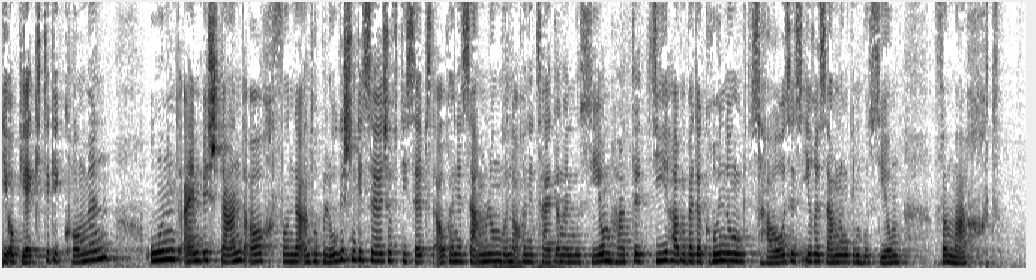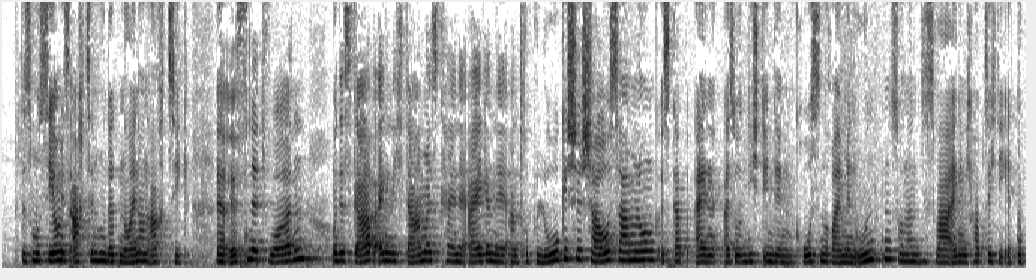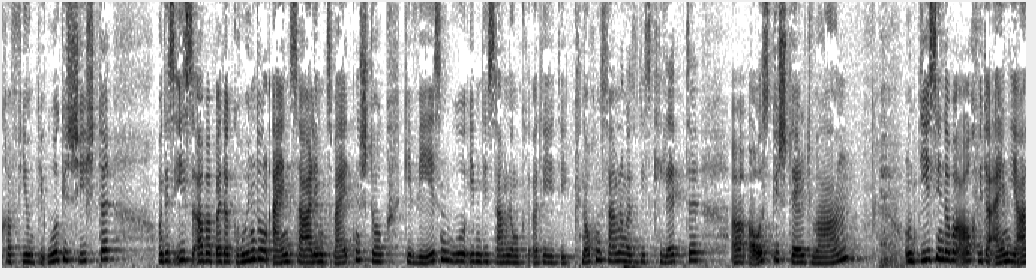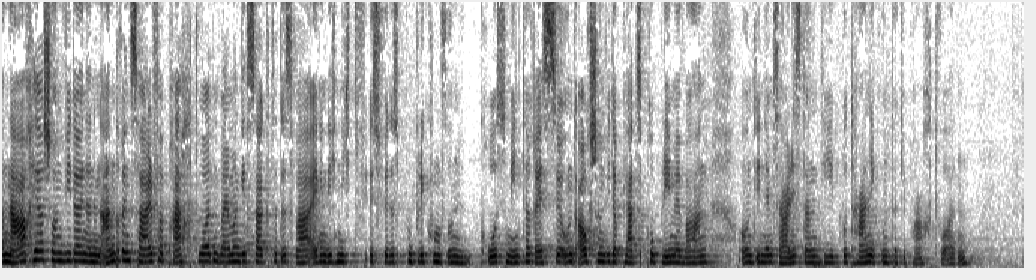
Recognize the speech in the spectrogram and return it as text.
die Objekte gekommen und ein Bestand auch von der Anthropologischen Gesellschaft, die selbst auch eine Sammlung und auch eine Zeit lang ein Museum hatte. Die haben bei der Gründung des Hauses ihre Sammlung dem Museum vermacht. Das Museum ist 1889 eröffnet worden und es gab eigentlich damals keine eigene anthropologische Schausammlung. Es gab ein, also nicht in den großen Räumen unten, sondern das war eigentlich hauptsächlich die Ethnographie und die Urgeschichte. Und es ist aber bei der Gründung ein Saal im zweiten Stock gewesen, wo eben die Sammlung, äh, die, die Knochensammlung, also die Skelette äh, ausgestellt waren. Und die sind aber auch wieder ein Jahr nachher schon wieder in einen anderen Saal verbracht worden, weil man gesagt hat, das war eigentlich nicht ist für das Publikum von großem Interesse und auch schon wieder Platzprobleme waren. Und in dem Saal ist dann die Botanik untergebracht worden.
